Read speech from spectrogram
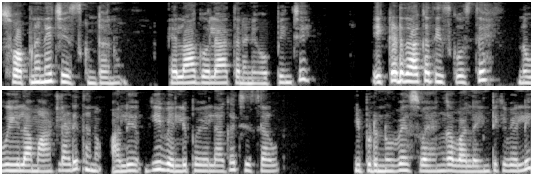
స్వప్ననే చేసుకుంటాను. ఎలాగోలా తనని ఒప్పించి ఇక్కడి దాకా తీసుకొస్తే నువ్వు ఇలా మాట్లాడి తను అలిగి వెళ్ళిపోయేలాగా చేశావు. ఇప్పుడు నువ్వే స్వయంగా వాళ్ళ ఇంటికి వెళ్ళి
